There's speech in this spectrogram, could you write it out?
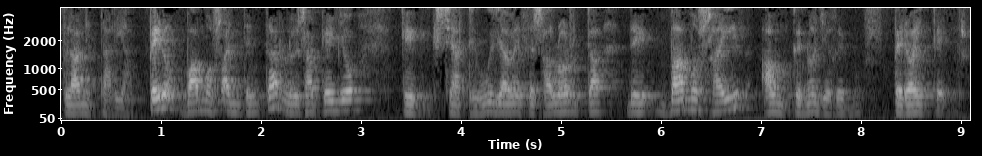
planetaria. Pero vamos a intentarlo, es aquello que se atribuye a veces a Lorca de vamos a ir aunque no lleguemos, pero hay que ir.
